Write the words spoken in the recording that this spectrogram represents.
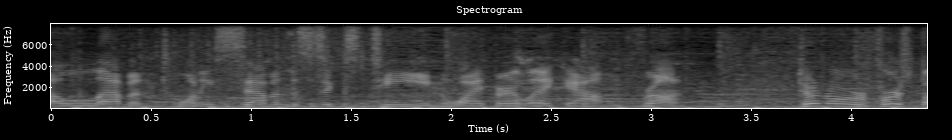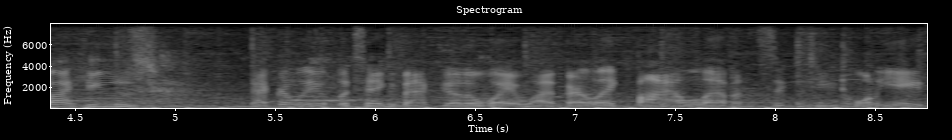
11, 27 to 16. White Bear Lake out in front. Turnover first by Hughes Eckerly able to take it back the other way. White Bear Lake by 11. 16-28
